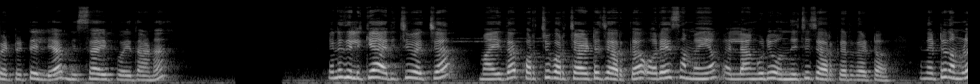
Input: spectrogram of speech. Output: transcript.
പെട്ടിട്ടില്ല. മിസ്സായി പോയതാണ്. ഇനി ഇതിലേക്ക് അരിച്ചു വെച്ച മൈദ കുറച്ച് കുറച്ചായിട്ട് ചേർക്കുക. ഒരേ സമയം എല്ലാം കൂടി ഒന്നിച്ച് ചേർക്കരുത് കേട്ടോ. എന്നിട്ട് നമ്മൾ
